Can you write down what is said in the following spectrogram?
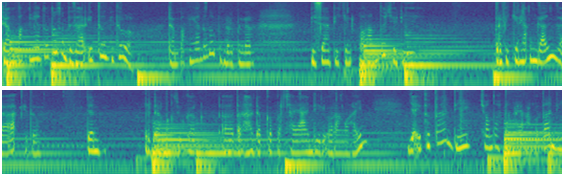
dampaknya tuh tuh sebesar itu gitu loh. Dampaknya tuh tuh bener-bener bisa bikin orang tuh jadi berpikirnya enggak-enggak gitu. Dan berdampak juga uh, terhadap kepercayaan diri orang lain yaitu tadi contohnya kayak aku tadi.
